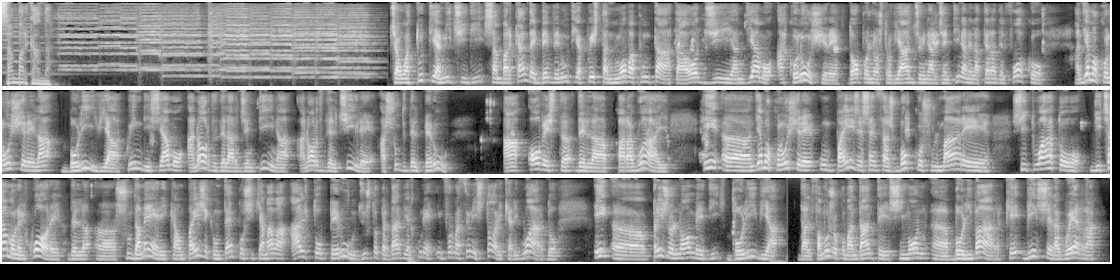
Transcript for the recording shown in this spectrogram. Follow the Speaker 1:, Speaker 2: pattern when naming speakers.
Speaker 1: Sambarcanda.
Speaker 2: Ciao a tutti amici di San Barcanda e benvenuti a questa nuova puntata. Oggi andiamo a conoscere, dopo il nostro viaggio in Argentina nella Terra del Fuoco, andiamo a conoscere la Bolivia, quindi siamo a nord dell'Argentina, a nord del Cile, a sud del Perù, a ovest del Paraguay e uh, andiamo a conoscere un paese senza sbocco sul mare situato diciamo nel cuore del uh, Sud America, un paese che un tempo si chiamava Alto Perù, giusto per darvi alcune informazioni storiche a riguardo, e uh, preso il nome di Bolivia dal famoso comandante Simón uh, Bolívar che vinse la guerra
